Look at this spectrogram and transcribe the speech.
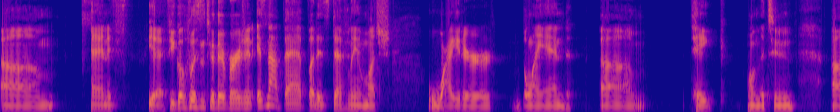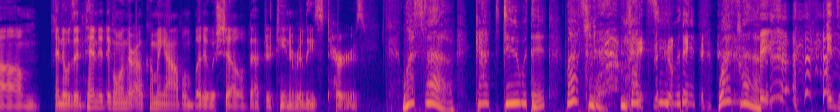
Um, and if yeah, if you go listen to their version, it's not bad, but it's definitely a much whiter, bland um, take on the tune. Um, and it was intended to go on their upcoming album, but it was shelved after Tina released hers. What's love got to do with it? What's love got to do with it? What's love? It's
